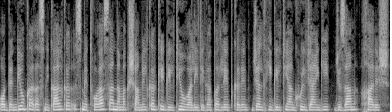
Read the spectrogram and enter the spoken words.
और डंडियों का रस निकाल कर इसमें थोड़ा सा नमक शामिल करके गिल्टियों वाली जगह पर लेप करें। जल्द ही गिल्टियाँ घुल जाएँगी, जुजाम, खारिश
